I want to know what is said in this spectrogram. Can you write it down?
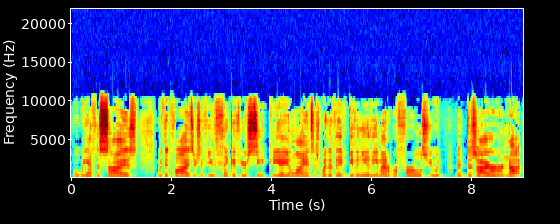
What we emphasize with advisors, if you think of your CPA alliances, whether they've given you the amount of referrals you would uh, desire or not,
